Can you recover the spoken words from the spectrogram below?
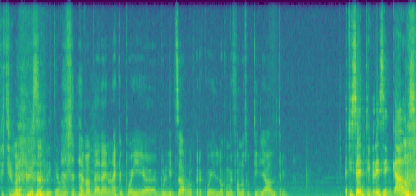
Mettiamola così, mettiamola così. eh vabbè dai, non è che puoi eh, bullizzarlo per quello, come fanno tutti gli altri. Ti senti preso in causa?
